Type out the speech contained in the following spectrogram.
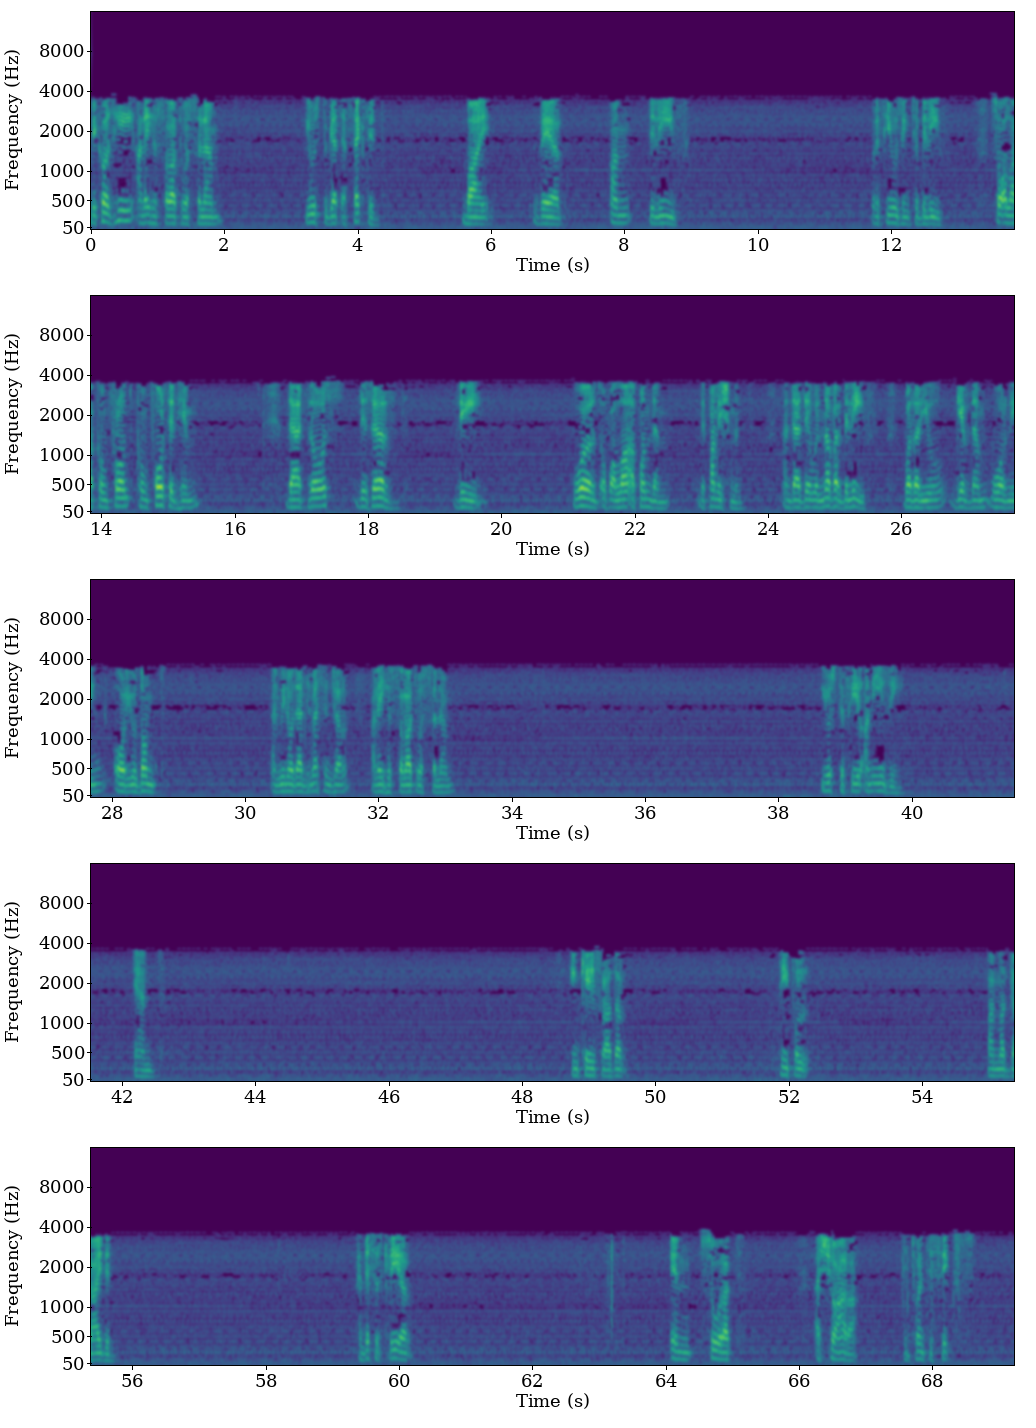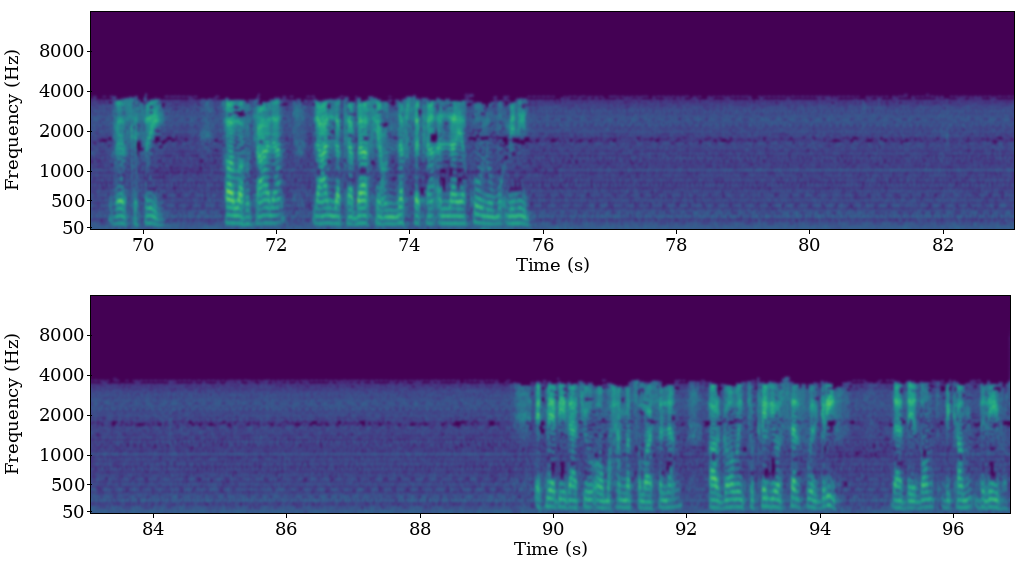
because he alayhi used to get affected by their unbelief refusing to believe. So Allah confront, comforted him that those deserved the word of Allah upon them, the punishment, and that they will never believe whether you give them warning or you don't. And we know that the Messenger, alayhi salatu wasalam, used to feel uneasy and in case rather people are not guided and this is clear in Surah Ash-Shu'ara in 26 verse 3 قال الله تعالى لعلك باخع نفسك ألا يكونوا مؤمنين It may be that you, O Muhammad are going to kill yourself with grief that they don't become believers.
